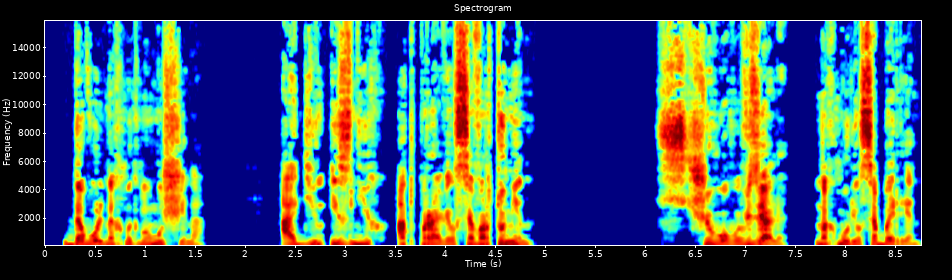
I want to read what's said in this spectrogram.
— довольно хмыкнул мужчина. «Один из них отправился в Артумин». «С чего вы взяли?» — нахмурился Беррин.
